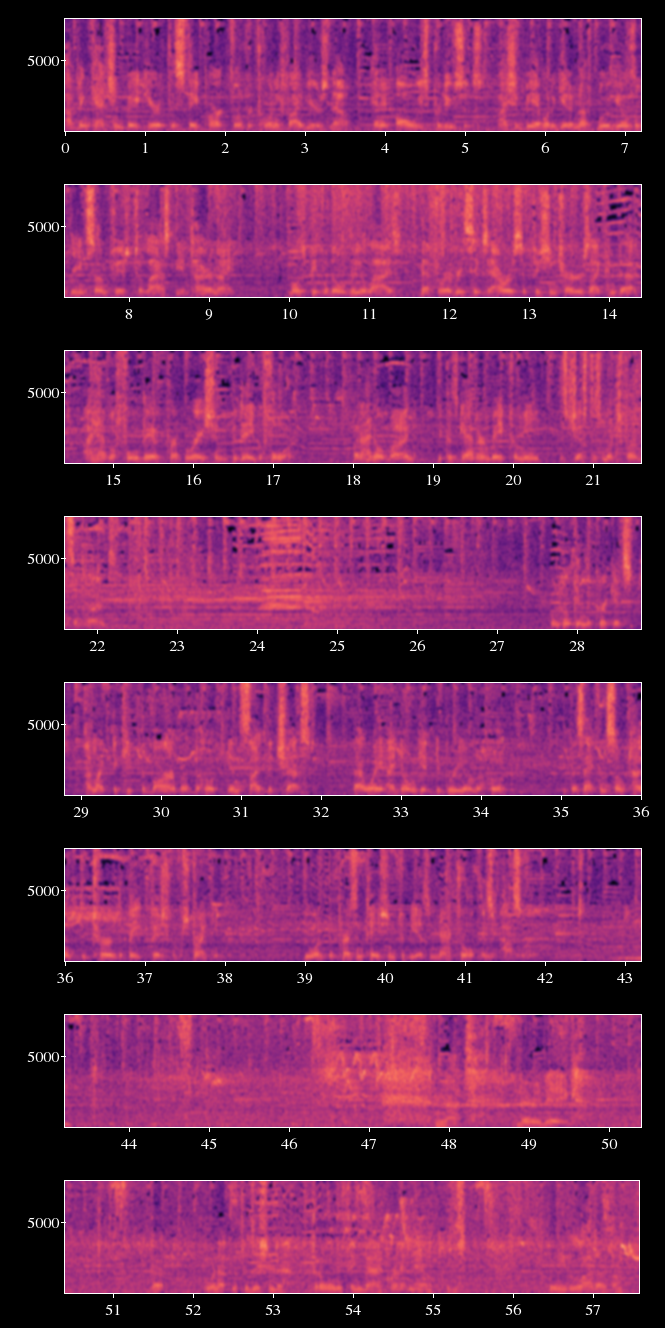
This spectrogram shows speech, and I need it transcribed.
I've been catching bait here at this state park for over 25 years now, and it always produces. I should be able to get enough bluegills and green sunfish to last the entire night. Most people don't realize that for every six hours of fishing charters I conduct, I have a full day of preparation the day before. But I don't mind, because gathering bait for me is just as much fun sometimes. When hooking the crickets, I like to keep the barb of the hook inside the chest. That way I don't get debris on the hook, because that can sometimes deter the bait fish from striking. You want the presentation to be as natural as possible. Not very big. But we're not in a position to throw anything back right now because we need a lot of them.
